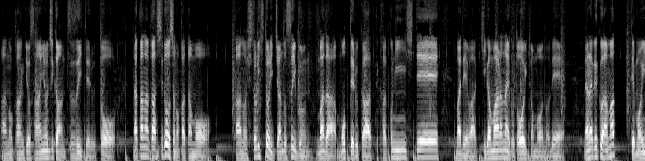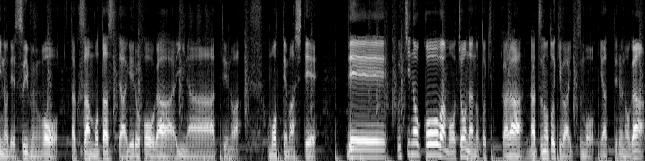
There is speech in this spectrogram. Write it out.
あの環境34時間続いてるとなかなか指導者の方もあの一人一人ちゃんと水分まだ持ってるかって確認してまでは気が回らないこと多いと思うのでなるべく余ってもいいので水分をたくさん持たせてあげる方がいいなっていうのは思ってまして。でうちの子はもう長男の時から夏の時はいつもやってるのが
